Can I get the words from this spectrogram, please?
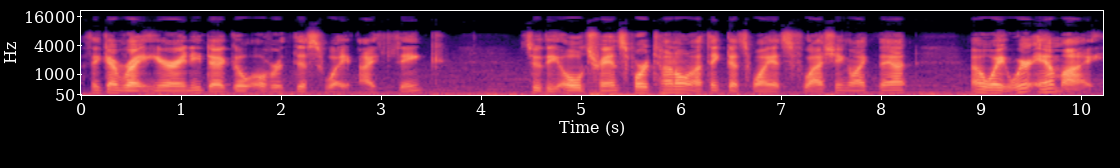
I think I'm right here. I need to go over this way, I think, to the old transport tunnel. I think that's why it's flashing like that. Oh, wait, where am I?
